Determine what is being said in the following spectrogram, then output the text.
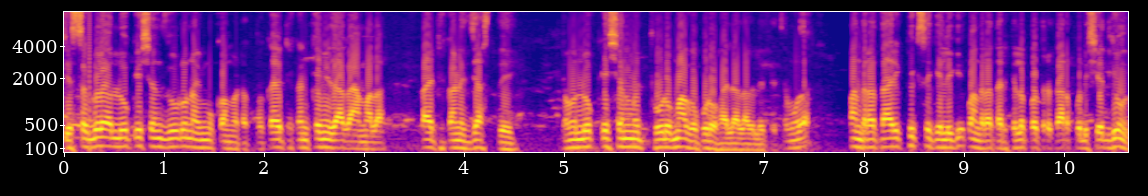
हे सगळं लोकेशन जोडून आम्ही मुक्काम टाकतो. काही ठिकाणी कमी जागा आहे आम्हाला काही ठिकाणी जास्त आहे. त्यामुळे लोकेशनमध्ये थोडं मागं पुढं व्हायला लागलं त्याच्यामुळं पंधरा तारीख फिक्स केली की पंधरा तारखेला पत्रकार परिषद घेऊन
